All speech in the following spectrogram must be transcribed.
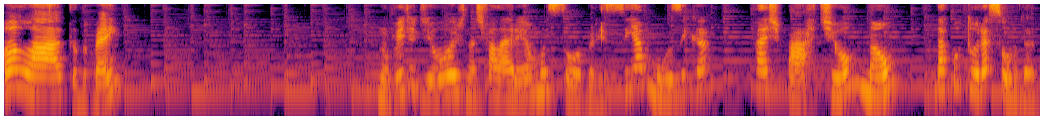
Olá, tudo bem? No vídeo de hoje nós falaremos sobre se a música faz parte ou não da cultura surda.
